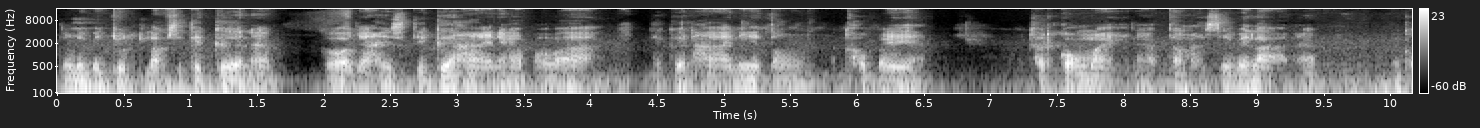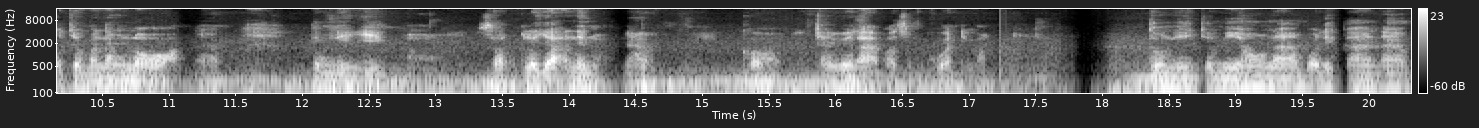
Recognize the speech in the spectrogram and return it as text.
ตรงนี้เป็นจุดรับสติกเกอร์นะครับ ก็อย่าให้สติกเกอร์หายนะครับ เพราะว่าถ้าเกิดหายนี่ต้องเข้าไปคัดกรองใหม่นะครับทำให้เสียเวลานะครับ แล้วก็จะมานั่งรอนะครับ ตรงนี้อีกสักระยะหนึ่งนะครับ ก็ใช้เวลาพอสมควรอยู่ รงนี้จะมีห้องน้ำบริการนะครับ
